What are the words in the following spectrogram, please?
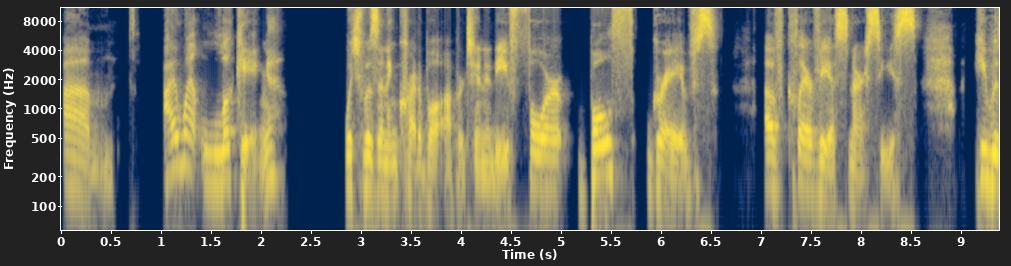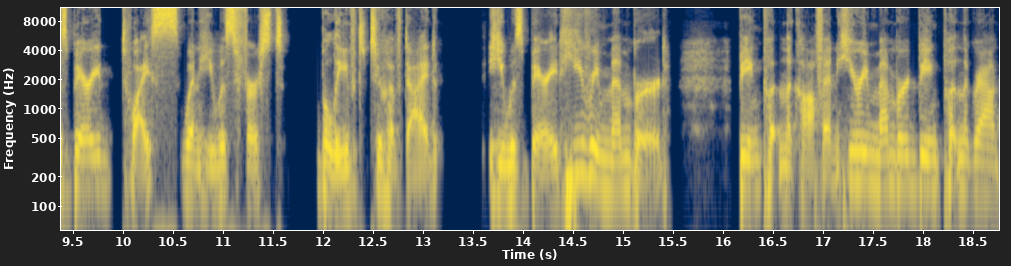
Um, I went looking, which was an incredible opportunity for both graves of Clairvius Narcisse. He was buried twice when he was first believed to have died. He was buried. He remembered being put in the coffin. He remembered being put in the ground.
